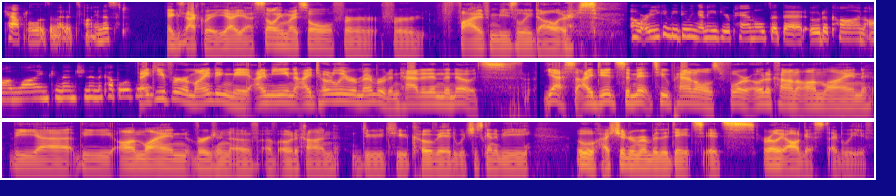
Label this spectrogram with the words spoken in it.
Capitalism at its finest. Exactly. Yeah, yeah. Selling my soul for for five measly dollars. Oh, are you going to be doing any of your panels at that Otakon online convention in a couple of weeks? Thank you for reminding me. I mean, I totally remembered and had it in the notes. Yes, I did submit two panels for Otakon Online, the uh, the online version of, of Otakon due to COVID, which is going to be, oh, I should remember the dates. It's early August, I believe.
